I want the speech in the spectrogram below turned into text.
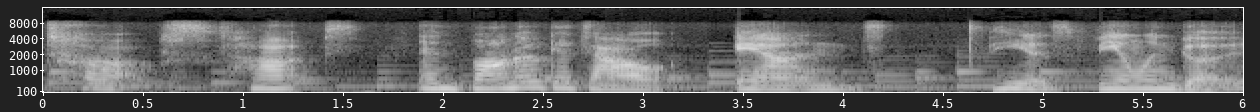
Tops. Tops. And Bono gets out and he is feeling good.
